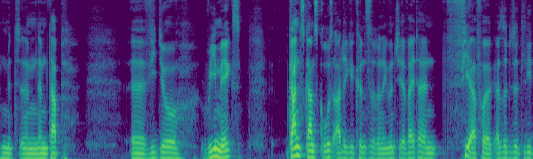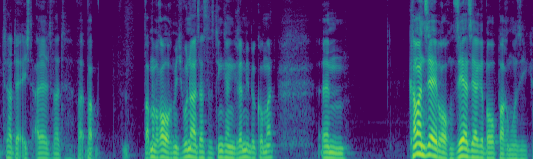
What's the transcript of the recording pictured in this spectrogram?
mit ähm, einem Dub-Video-Remix. ganz, ganz großartige Künstlerin. Ich wünsche ihr weiterhin viel Erfolg. Also dieses Lied hat ja echt alles, was, was, was was man braucht. Mich wundert, dass das Ding keinen Grammy bekommen hat. Ähm, kann man sehr gebrauchen. Sehr, sehr gebrauchbare Musik.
